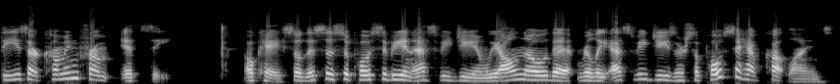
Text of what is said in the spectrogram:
these are coming from Etsy. Okay, so this is supposed to be an SVG, and we all know that really SVGs are supposed to have cut lines.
